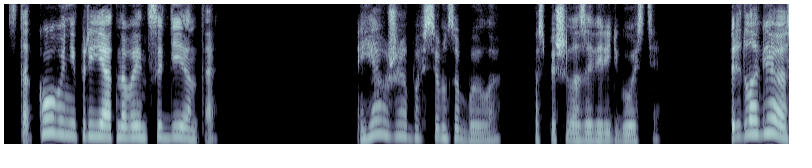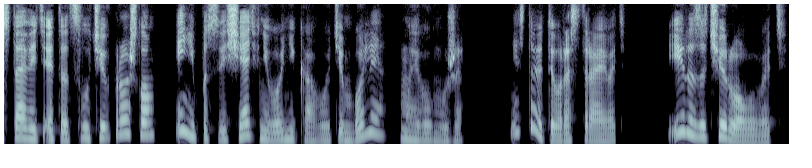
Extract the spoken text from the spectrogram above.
с такого неприятного инцидента». Я уже обо всем забыла поспешила заверить гостя. Предлагаю оставить этот случай в прошлом и не посвящать в него никого, тем более моего мужа. Не стоит его расстраивать и разочаровывать.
